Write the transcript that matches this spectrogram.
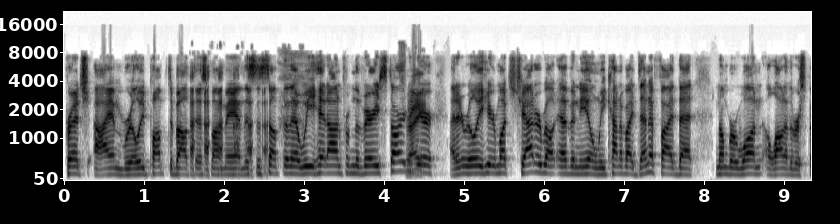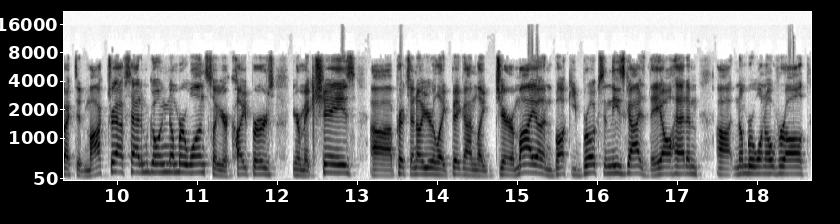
Pritch, I am really pumped about this, my man. This is something that we hit on from the very start right. here. I didn't really hear much chatter about Evan Neal, and we kind of identified that number one. A lot of the respected mock drafts had him going number one. So your Kipers, your McShays, uh, Pritch. I know you're like big on like Jeremiah and Bucky Brooks and these guys. They all had him uh, number one overall.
